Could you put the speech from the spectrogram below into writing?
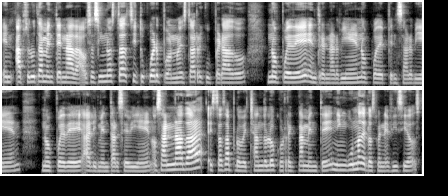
en absolutamente nada. O sea, si no está, si tu cuerpo no está recuperado, no puede entrenar bien, no puede pensar bien, no puede alimentarse bien. O sea, nada estás aprovechándolo correctamente, ninguno de los beneficios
